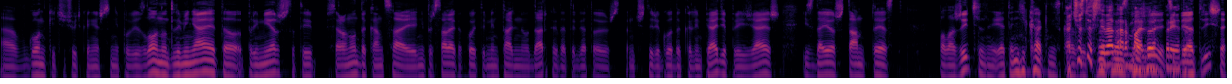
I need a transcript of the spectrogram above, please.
А, В гонке чуть-чуть, конечно, не повезло, но для меня это пример, что ты все равно до конца. Я не представляю какой-то ментальный удар, когда ты готовишься там 4 года к Олимпиаде, приезжаешь и сдаешь там тест положительный, и это никак не сказывается. А чувствуешь себя нормально здоровье, при Тебе этом? отлично.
